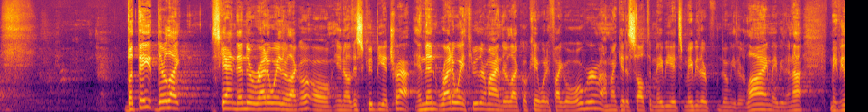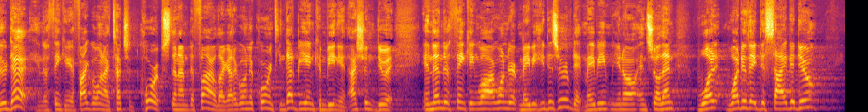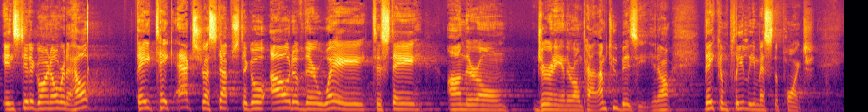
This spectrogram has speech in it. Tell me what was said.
But they, they're like, scan, then they're right away, they're like, uh oh, you know, this could be a trap. And then right away through their mind, they're like, okay, what if I go over? I might get assaulted. Maybe it's, maybe they're, maybe they're lying, maybe they're not, maybe they're dead. And they're thinking, if I go and I touch a corpse, then I'm defiled. I got to go into quarantine. That'd be inconvenient. I shouldn't do it. And then they're thinking, well, I wonder, maybe he deserved it. Maybe, you know, and so then what, what do they decide to do? Instead of going over to help, they take extra steps to go out of their way to stay on their own journey and their own path. I'm too busy, you know. They completely miss the point.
